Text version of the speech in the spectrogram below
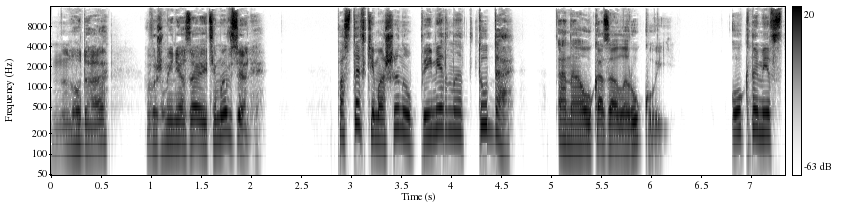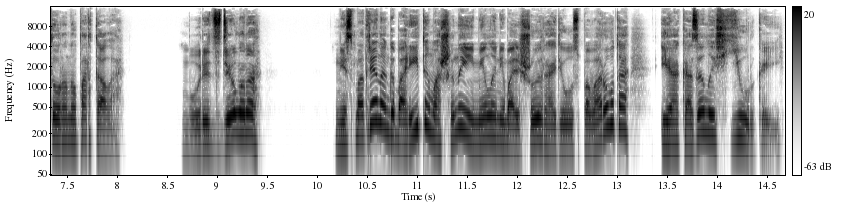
ну да. Вы же меня за этим и взяли». «Поставьте машину примерно туда», — она указала рукой. «Окнами в сторону портала». «Будет сделано». Несмотря на габариты, машина имела небольшой радиус поворота и оказалась юркой.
